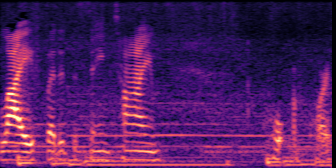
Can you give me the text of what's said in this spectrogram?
life, but at the same time, oh, of course,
